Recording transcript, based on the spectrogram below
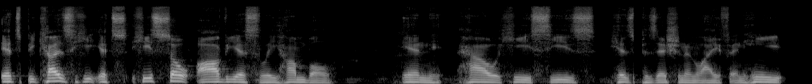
it's because he it's he's so obviously humble in how he sees his position in life, and he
